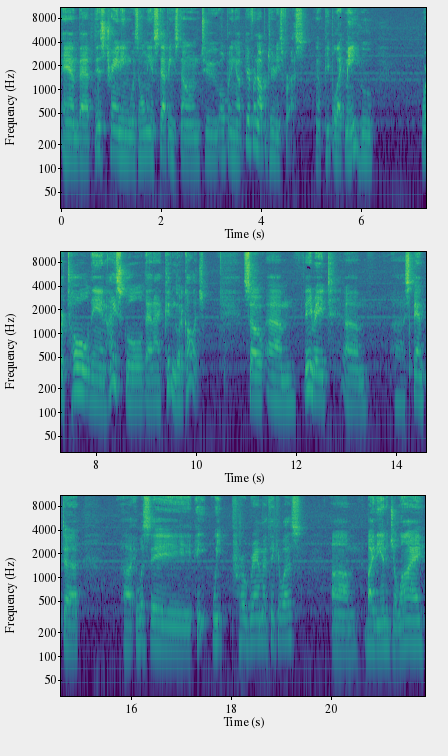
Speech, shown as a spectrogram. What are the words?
and that this training was only a stepping stone to opening up different opportunities for us. You know, people like me who were told in high school that I couldn't go to college. So, um, at any rate, um, uh, spent uh, uh, it was a eight week program, I think it was. Um, by the end of July,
